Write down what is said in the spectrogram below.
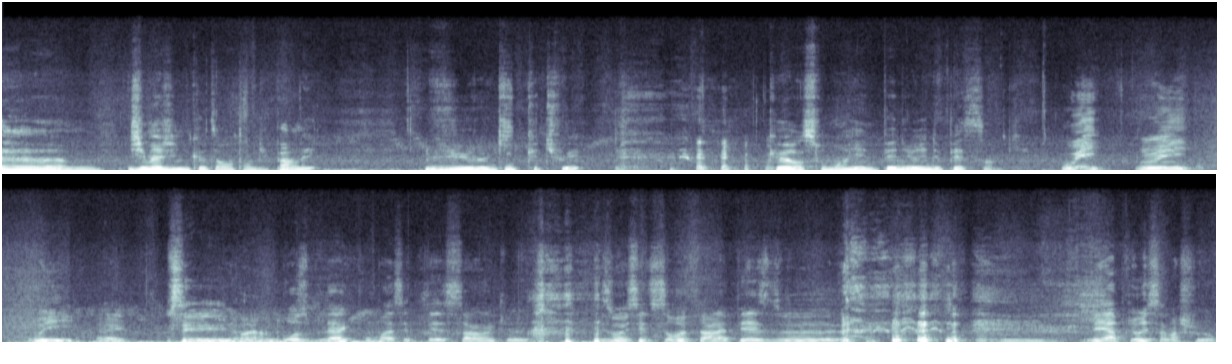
Euh, J'imagine que tu as entendu parler, vu le geek que tu es, que en ce moment il y a une pénurie de PS5. Oui, oui, oui. ouais. C'est Voilà. une grosse blague pour moi, cette PS5. euh, ils ont essayé de se refaire la PS2. euh. Mais a priori, ça marche toujours.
